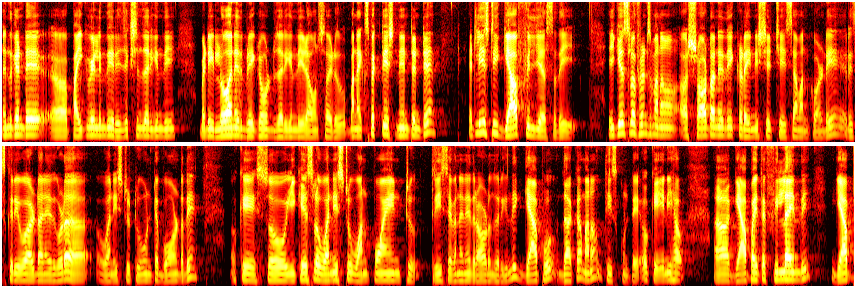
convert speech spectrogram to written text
ఎందుకంటే పైకి వెళ్ళింది రిజెక్షన్ జరిగింది బట్ ఈ లో అనేది బ్రేక్అవుట్ జరిగింది డౌన్ సైడ్ మన ఎక్స్పెక్టేషన్ ఏంటంటే అట్లీస్ట్ ఈ గ్యాప్ ఫిల్ చేస్తుంది. ఈ కేసులో ఫ్రెండ్స్ మనం షార్ట్ అనేది ఇక్కడ ఇనిషియేట్ చేసామనుకోండి రిస్క్ రివార్డ్ అనేది కూడా వన్ ఇస్ టు టూ ఉంటే బాగుంటుంది. ఓకే సో ఈ కేసులో one is to one point three seven అనేది రావడం జరిగింది. గ్యాప్ దాకా మనం తీసుకుంటే ఓకే ఎనీహౌ గ్యాప్ అయితే ఫిల్ అయింది. గ్యాప్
